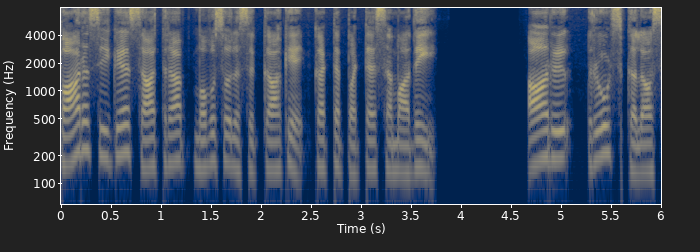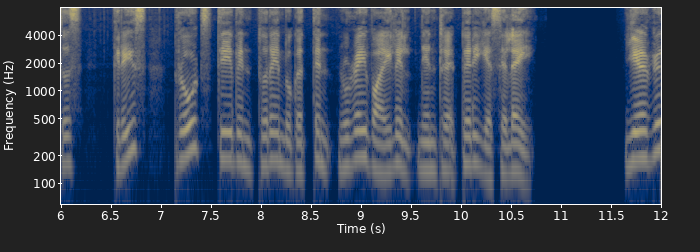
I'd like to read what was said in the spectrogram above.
பாரசீக சாத்ராப் மவுசோலஸுக்காக கட்டப்பட்ட சமாதி. ஆறு ரோட்ஸ் கலாசஸ் கிரீஸ் ரோட்ஸ் தீவின் துறைமுகத்தின் நுழைவாயிலில் நின்ற பெரிய சிலை. ஏழு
